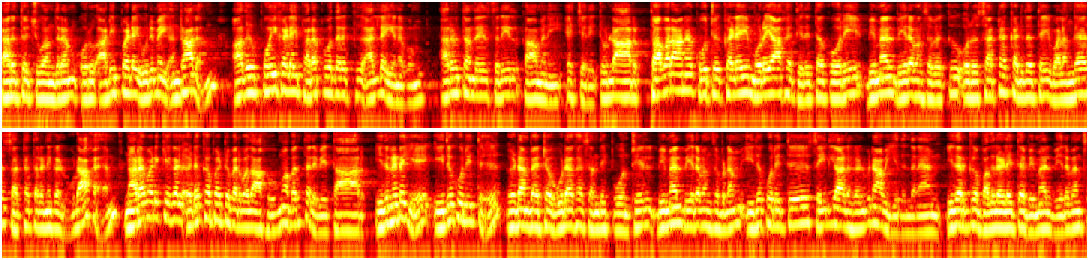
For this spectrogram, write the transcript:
கருத்து சுதந்திரம் ஒரு அடிப்படை உரிமை என்றாலும் அது பொய்களை பரப்புவதற்கு அல்ல எனவும் அருட்தந்தை சிறில் காமினி எச்சரித்துள்ளார். தவறான கூற்றுக்களை முறையாக திருத்த கோரி விமல் வீரவன்சவுக்கு ஒரு சட்ட கடிதத்தை வழங்க சட்டத்தரணிகள் ஊடாக நடவடிக்கைகள் எடுக்கப்பட்டு வருவதாகவும் அவர் தெரிவித்தார். இதனிடையே இது குறித்து இடம்பெற்ற ஊடக சந்திப்பு ஒன்றில் விமல் வீரவன்சவிடம் இது குறித்து செய்தியாளர்கள் வினாவியிருந்தன. இதற்கு பதிலளித்த விமல் வீரவன்ச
